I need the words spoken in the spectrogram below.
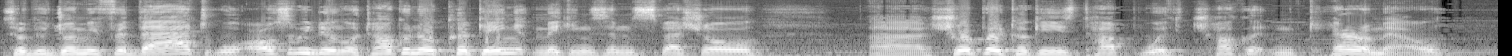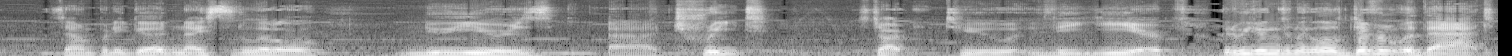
So if you join me for that, we'll also be doing Otaku no Cooking, making some special uh, shortbread cookies topped with chocolate and caramel. Sound pretty good. Nice little New Year's uh, treat start to the year. I'm going to be doing something a little different with that.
